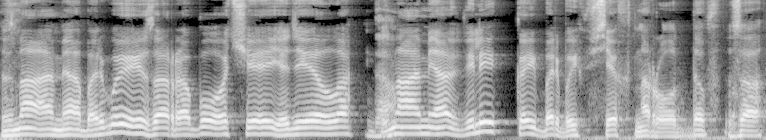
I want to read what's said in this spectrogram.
Знамя борьбы за рабочее дело, да. знамя великой борьбы всех народов за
